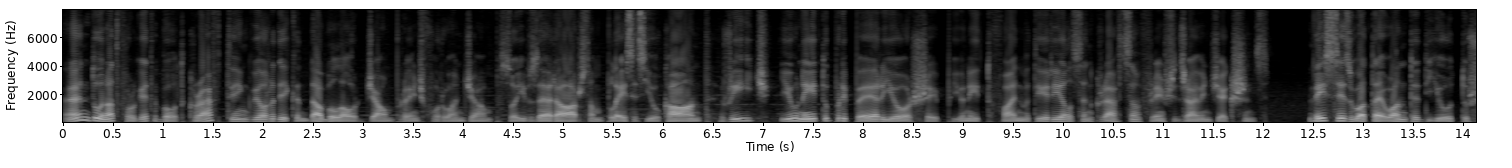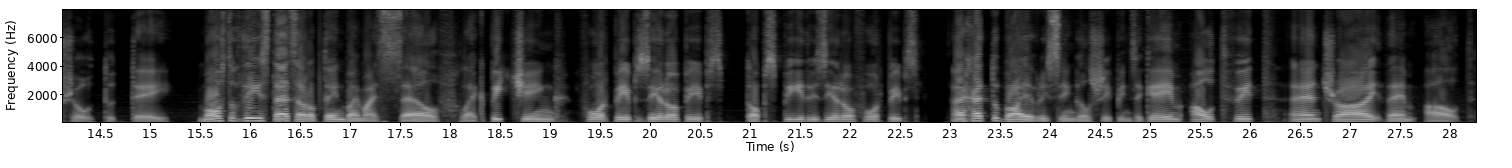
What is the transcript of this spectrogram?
And do not forget about crafting, we already can double our jump range for one jump, so if there are some places you can't reach, you need to prepare your ship, you need to find materials and craft some frameshift drive injections. This is what I wanted you to show today. Most of these stats are obtained by myself, like pitching, 4 pips, 0 pips, top speed with 0, 4 pips. I had to buy every single ship in the game, outfit and try them out.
